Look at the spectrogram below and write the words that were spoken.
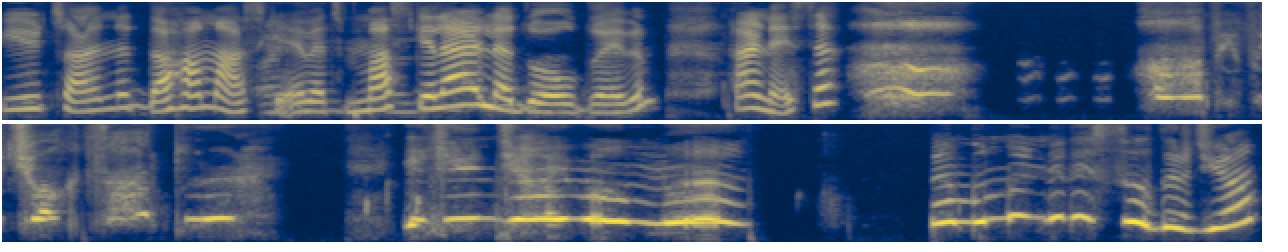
Bir tane daha maske. Evet maskelerle doldu evim. Her neyse. Abi bu çok tatlı. İkinci hayvan mı? Ben bunları nereye sığdıracağım?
